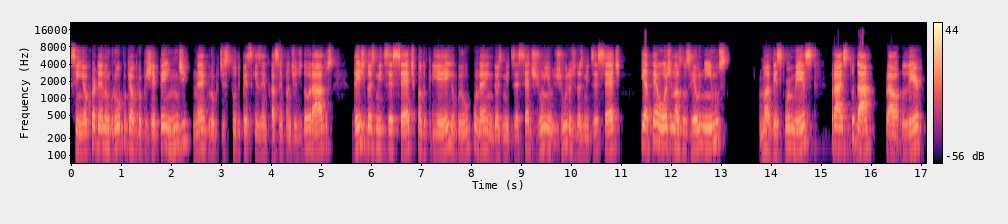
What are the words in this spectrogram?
Sim, eu coordeno um grupo que é o grupo GPIND, né, Grupo de Estudo e Pesquisa em Educação Infantil de Dourados, desde 2017, quando criei o grupo, né, em 2017, junho, julho de 2017, e até hoje nós nos reunimos uma vez por mês para estudar, para ler,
